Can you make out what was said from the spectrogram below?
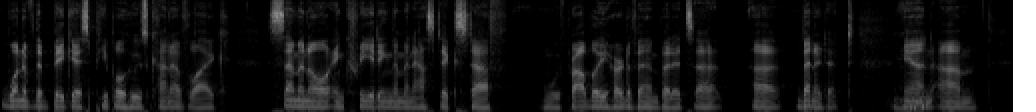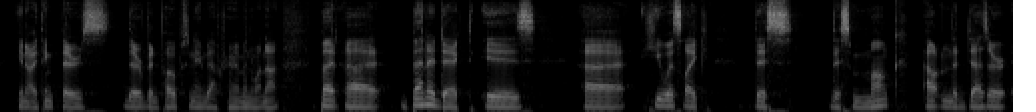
one of the biggest people who's kind of like seminal in creating the monastic stuff We've probably heard of him, but it's uh, uh, Benedict, mm-hmm. and um, you know I think there's there have been popes named after him and whatnot. But uh, Benedict is uh, he was like this this monk out in the desert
